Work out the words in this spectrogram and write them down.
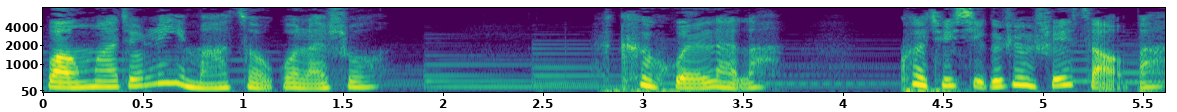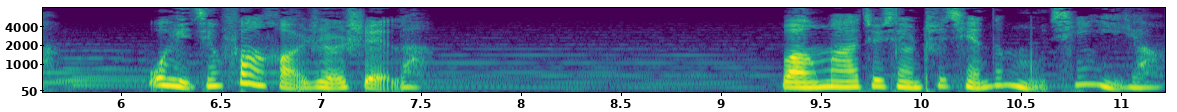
王妈就立马走过来说：“可回来了，快去洗个热水澡吧，我已经放好热水了。”王妈就像之前的母亲一样，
